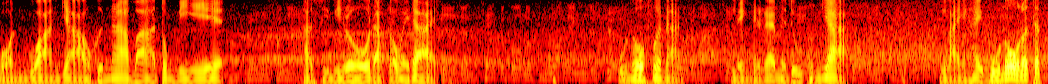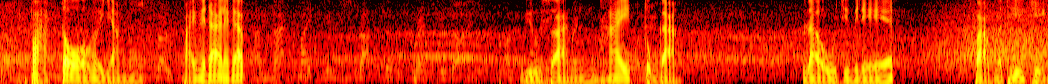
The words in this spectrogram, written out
บอลวางยาวขึ้นหน้ามาตรงนี้คาซิมิโร่ดักเอาไว้ได้บูโน่เฟอร์นันเล่นกันได้มาดูคุณย่าไหลให้บูโน่แล้วจะฝากต่อไปยังไปไม่ได้แล้วครับ วิลสันให้ตรงกลางลาอูจิมิเนสฝากมาที่คิง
